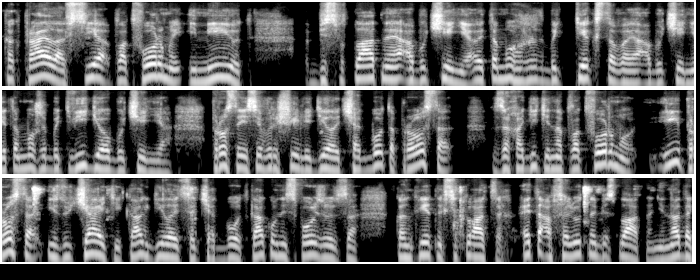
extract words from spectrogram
Как правило, все платформы имеют бесплатное обучение. Это может быть текстовое обучение, это может быть видеообучение. Просто если вы решили делать чат-бота, просто заходите на платформу и просто изучайте, как делается чат-бот, как он используется в конкретных ситуациях. Это абсолютно бесплатно, не надо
